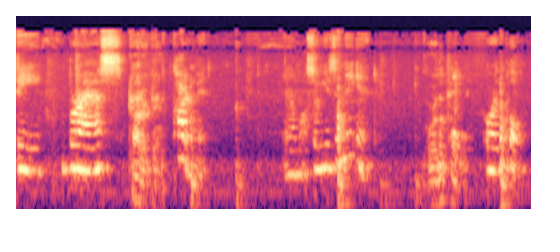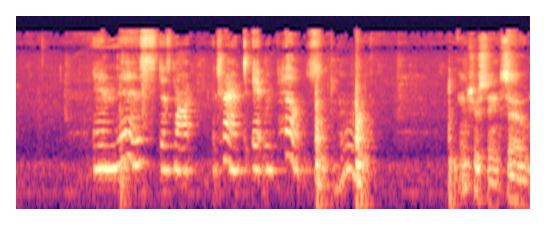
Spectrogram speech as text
the brass Cotter pin cotter pin. And I'm also using the end or the pole. or the pole. And this does not attract, it repels. Oh, interesting. So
